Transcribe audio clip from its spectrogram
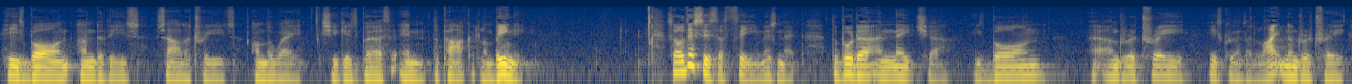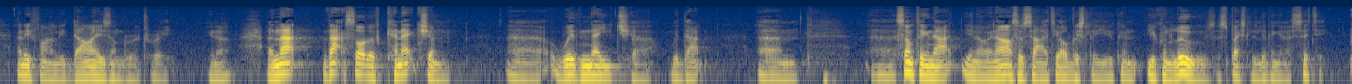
he's born under these sala trees on the way. She gives birth in the park at Lumbini. So this is the theme, isn't it? The Buddha and nature. He's born uh, under a tree, he's enlightened under a tree, and he finally dies under a tree you know. And that, that sort of connection uh, with nature, with that, um, uh, something that, you know, in our society, obviously, you can, you can lose, especially living in a city.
